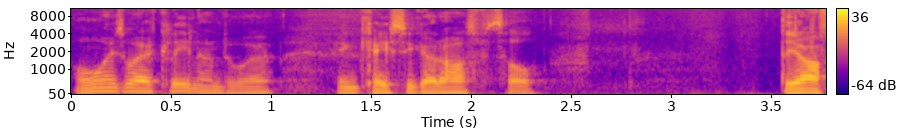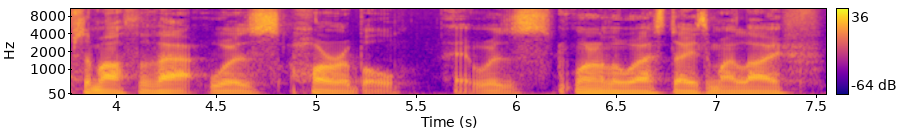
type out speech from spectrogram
always wear clean underwear in case you go to hospital. The aftermath of that was horrible. It was one of the worst days of my life.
